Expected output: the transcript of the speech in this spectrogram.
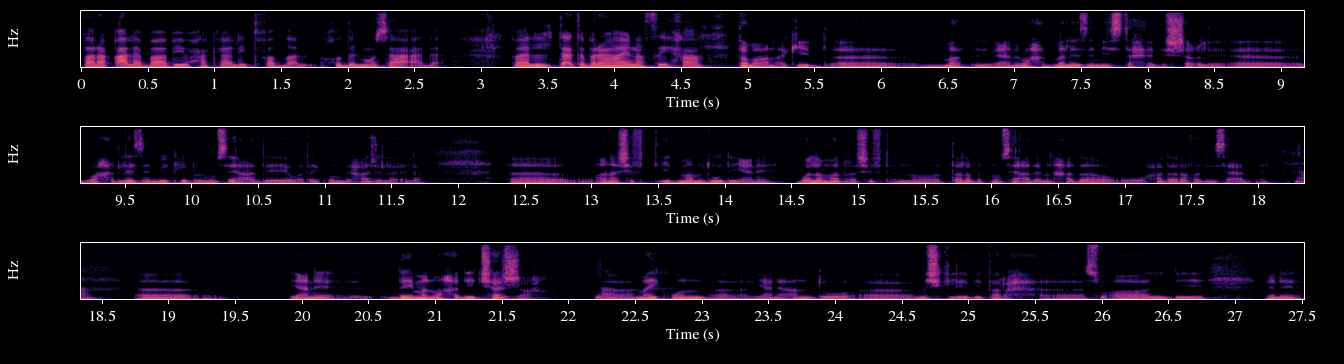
طرق على بابي وحكى لي تفضل خذ المساعدة. فهل تعتبرها هاي نصيحة؟ طبعا أكيد. آه، ما يعني الواحد ما لازم يستحي بالشغلة. آه، الواحد لازم يطلب المساعدة وقت يكون بحاجة لها وأنا شفت إيد ممدودة يعني. ولا مرة شفت إنه طلبت مساعدة من حدا وحدا رفض يساعدني. نعم. يعني دايما واحد يتشجع. نعم. آه، ما يكون آه، يعني عنده آه، مشكلة بطرح سؤال ب يعني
